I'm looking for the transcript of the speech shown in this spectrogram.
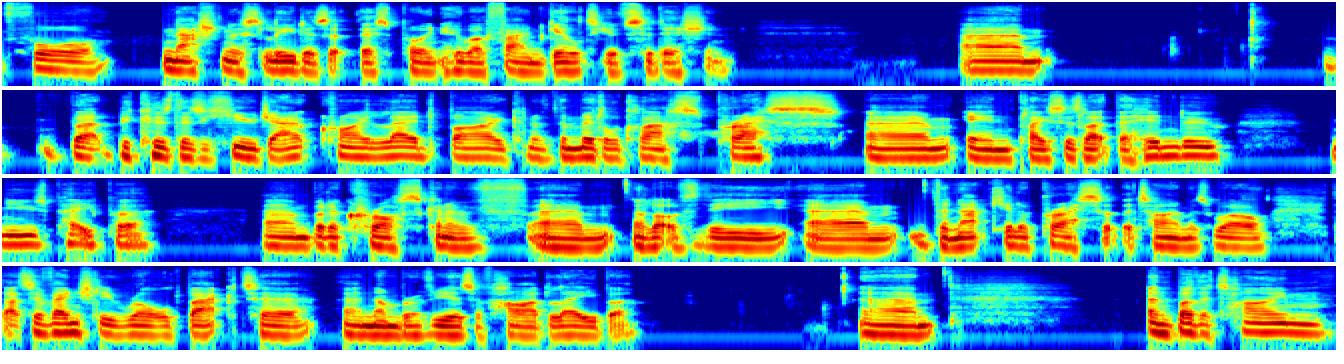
for nationalist leaders at this point who are found guilty of sedition. Um, but because there's a huge outcry led by kind of the middle class press um, in places like the Hindu newspaper, um, but across kind of um, a lot of the um, vernacular press at the time as well, that's eventually rolled back to a number of years of hard labour. Um, and by the time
